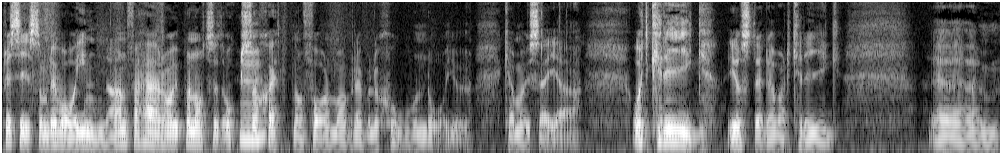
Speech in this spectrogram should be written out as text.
Precis som det var innan. För här har ju på något sätt också skett någon form av revolution då ju. Kan man ju säga. Och ett krig. Just det, det har varit krig. Ehm,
